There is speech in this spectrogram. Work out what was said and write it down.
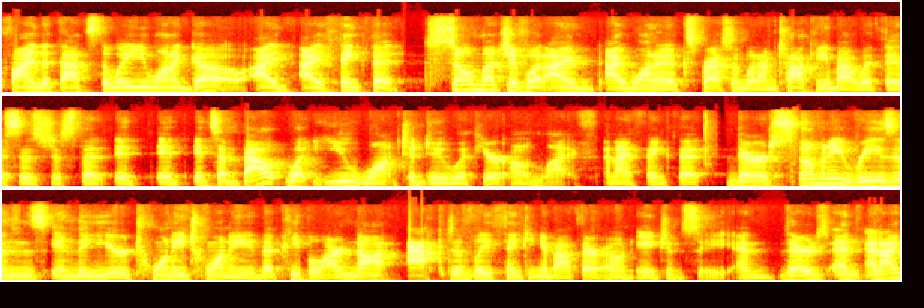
find that that's the way you want to go. I i think that so much of what i i want to express and what i'm talking about with this is just that it, it it's about what you want to do with your own life. And i think that there are so many reasons in the year 2020 that people are not actively thinking about their own agency. And there's and and i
